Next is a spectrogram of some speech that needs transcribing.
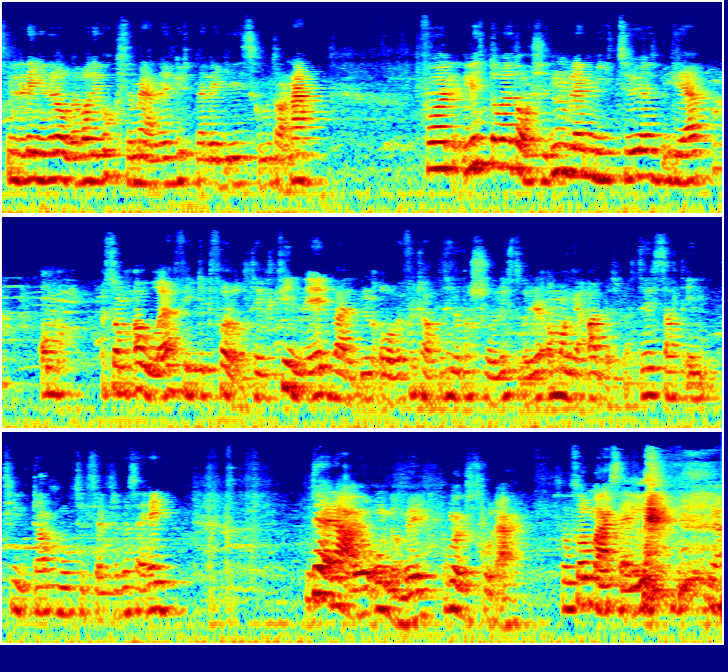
spiller det ingen rolle hva de voksne mener guttene legger i disse kommentarene. For litt over et år siden ble metoo et begrep om, som alle fikk et forhold til. Kvinner verden over fortalte sine personlige historier, og mange arbeidsplasser satt inn tiltak mot seksuell trakassering. Dere er jo ungdommer på Maurstad sånn som meg selv. Ja.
